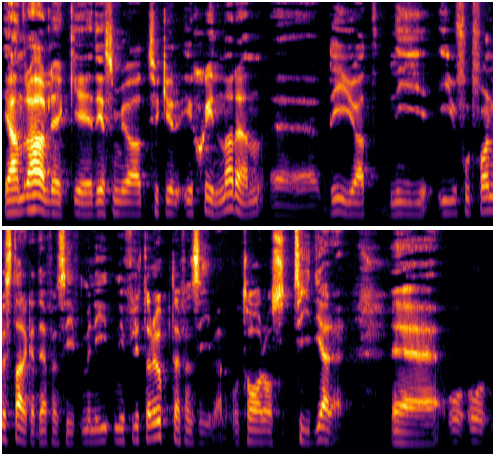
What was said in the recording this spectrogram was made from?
I andra halvlek, eh, det som jag tycker är skillnaden, eh, det är ju att ni är ju fortfarande starka defensivt, men ni, ni flyttar upp defensiven och tar oss tidigare eh, och, och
